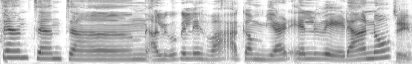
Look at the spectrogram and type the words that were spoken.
Tan, tan, tan. Algo que les va a cambiar el verano Sí,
